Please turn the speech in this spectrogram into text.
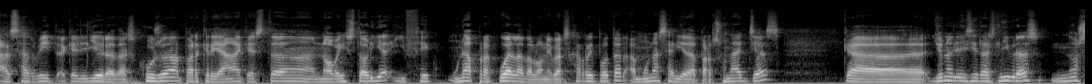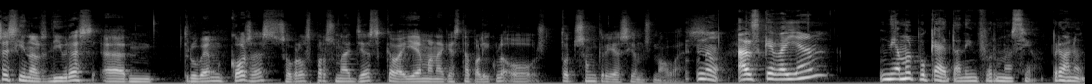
ha servit aquell llibre d'excusa per crear aquesta nova història i fer una preqüela de l'univers Harry Potter amb una sèrie de personatges que jo no he llegit els llibres, no sé si en els llibres eh, trobem coses sobre els personatges que veiem en aquesta pel·lícula o tots són creacions noves. No, els que veiem n'hi ha molt poqueta d'informació però bueno,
